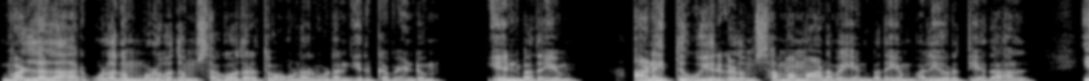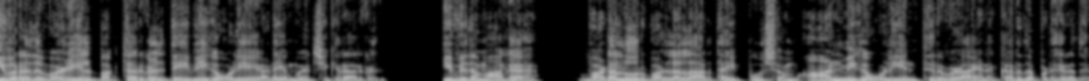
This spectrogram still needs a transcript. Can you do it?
வள்ளலார் உலகம் முழுவதும் சகோதரத்துவ உணர்வுடன் இருக்க வேண்டும் என்பதையும் அனைத்து உயிர்களும் சமமானவை என்பதையும் வலியுறுத்தியதால் இவரது வழியில் பக்தர்கள் தெய்வீக ஒளியை அடைய முயற்சிக்கிறார்கள். இவ்விதமாக வடலூர் வள்ளலார் தைப்பூசம் ஆன்மீக ஒளியின் திருவிழா என கருதப்படுகிறது.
